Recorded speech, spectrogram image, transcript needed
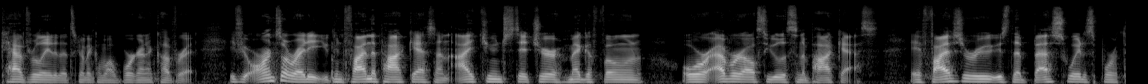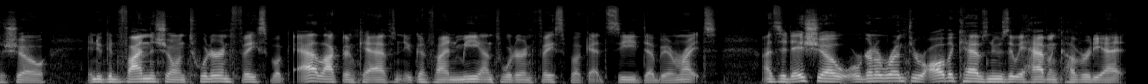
Cavs related that's gonna come up, we're gonna cover it. If you aren't already, you can find the podcast on iTunes, Stitcher, Megaphone, or wherever else you listen to podcasts. A five star review is the best way to support the show, and you can find the show on Twitter and Facebook at Locked On Cavs, and you can find me on Twitter and Facebook at CWM Writes. On today's show, we're gonna run through all the Cavs news that we haven't covered yet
